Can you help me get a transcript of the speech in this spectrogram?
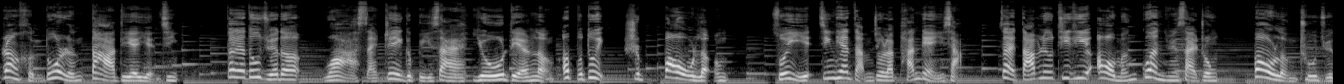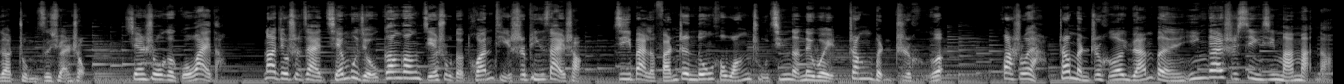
让很多人大跌眼镜。大家都觉得，哇塞，这个比赛有点冷啊，不对，是爆冷。所以今天咱们就来盘点一下，在 WTT 澳门冠军赛中爆冷出局的种子选手。先说个国外的，那就是在前不久刚刚结束的团体世乒赛上。击败了樊振东和王楚钦的那位张本智和。话说呀，张本智和原本应该是信心满满的，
